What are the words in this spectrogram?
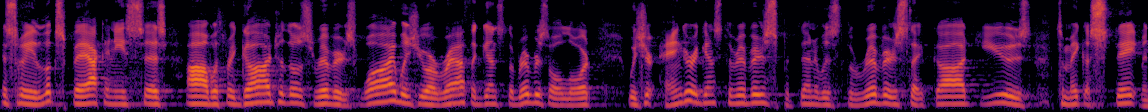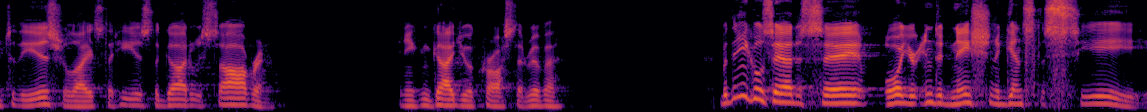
And so he looks back and he says, Ah, with regard to those rivers, why was your wrath against the rivers, O Lord? Was your anger against the rivers? But then it was the rivers that God used to make a statement to the Israelites that he is the God who is sovereign. And he can guide you across that river. But then he goes on to say, or your indignation against the sea.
